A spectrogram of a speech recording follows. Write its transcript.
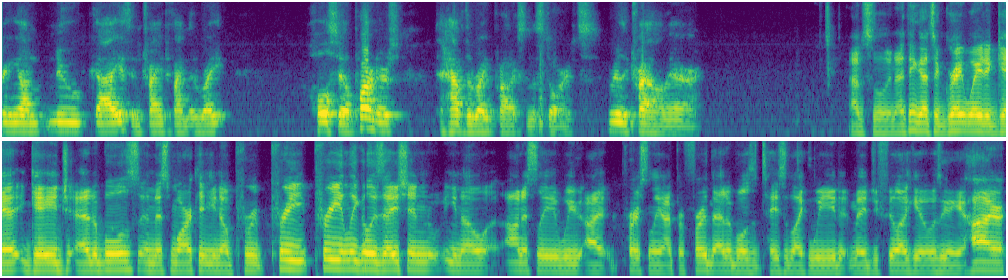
bringing on new guys and trying to find the right wholesale partners to have the right products in the store. It's really trial and error. Absolutely, and I think that's a great way to get gauge edibles in this market. You know, pre pre pre legalization. You know, honestly, we I personally I preferred the edibles. It tasted like weed. It made you feel like it was going to get higher.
